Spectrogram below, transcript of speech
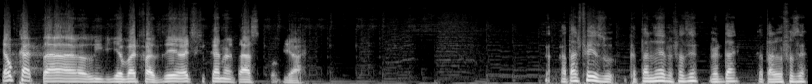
É o Qatar um dia vai fazer antes do Canadá se copiar. O Qatar fez, o Qatar né, vai fazer, verdade, o Qatar vai fazer.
